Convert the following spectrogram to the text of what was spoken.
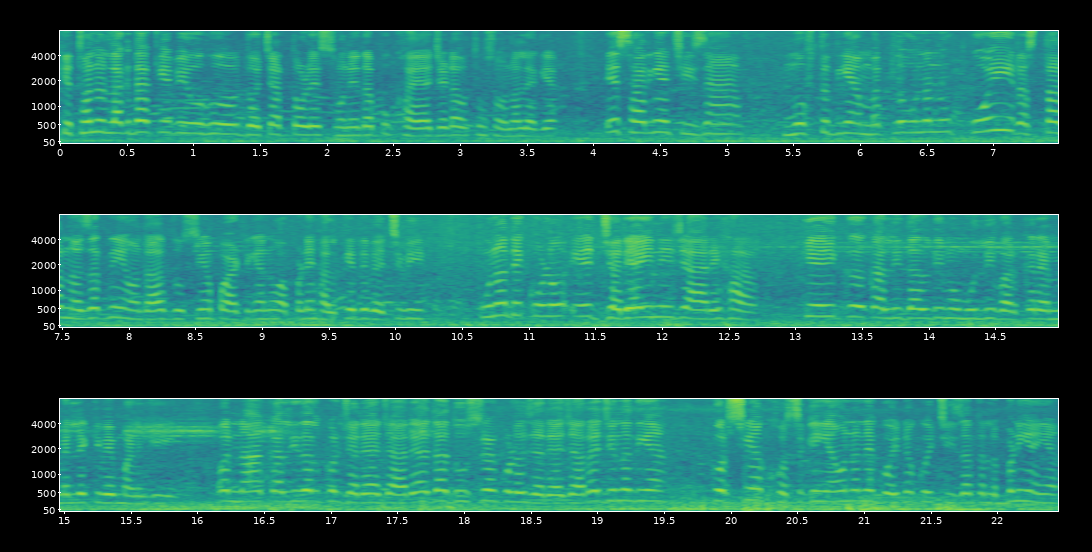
ਕਿ ਤੁਹਾਨੂੰ ਲੱਗਦਾ ਕਿ ਵੀ ਉਹ 2-4 ਤੋਲੇ ਸੋਨੇ ਦਾ ਭੁੱਖਾ ਆ ਜਿਹੜਾ ਉੱਥੋਂ ਸੋਨਾ ਲੈ ਗਿਆ? ਇਹ ਸਾਰੀਆਂ ਚੀਜ਼ਾਂ ਮੁਫਤ ਦੀਆਂ, ਮਤਲਬ ਉਹਨਾਂ ਨੂੰ ਕੋਈ ਰਸਤਾ ਨਜ਼ਰ ਨਹੀਂ ਆਉਂਦਾ ਦੂਸਰੀਆਂ ਪਾਰਟੀਆਂ ਨੂੰ ਆਪਣੇ ਹਲਕੇ ਦੇ ਵਿੱਚ ਵੀ। ਉਹਨਾਂ ਦੇ ਕੋਲੋਂ ਇਹ ਜਰਿਆ ਹੀ ਨਹੀਂ ਜਾ ਰਿਹਾ ਕਿ ਇੱਕ ਅਕਾਲੀ ਦਲ ਦੀ ਮਾਮੂਲੀ ਵਰਕਰ ਐਮਐਲਏ ਕਿਵੇਂ ਬਣ ਗਈ ਔਰ ਨਾ ਅਕਾਲੀ ਦਲ ਕੋਲ ਜਰਿਆ ਜਾ ਰਿਹਾ ਜਾਂ ਦੂਸਰਿਆਂ ਕੋਲੋਂ ਜਰਿਆ ਜਾ ਰਿਹਾ, ਜਿਨ੍ਹਾਂ ਦੀਆਂ ਕੁਰਸੀਆਂ ਖੁੱਸ ਗਈਆਂ, ਉਹਨਾਂ ਨੇ ਕੋਈ ਨਾ ਕੋਈ ਚੀਜ਼ਾਂ ਤਾਂ ਲੱਭਣੀਆਂ ਹੀ ਆ।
